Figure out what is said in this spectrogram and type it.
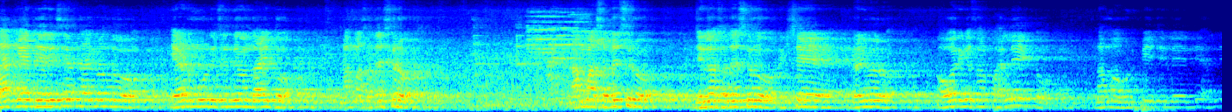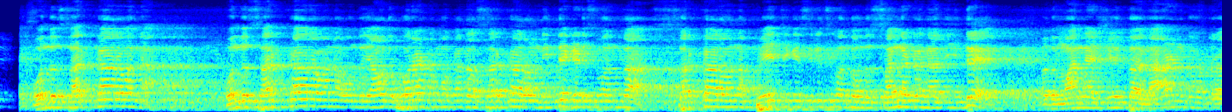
ಯಾಕೆ ಅಂದರೆ ರೀಸೆಂಟ್ ಆಗಿ ಒಂದು ಎರಡು, ಮೂರು ದಿವಸದಿಂದ ಒಂದು ಆಯಿತು. ನಮ್ಮ ಸದಸ್ಯರು ನಮ್ಮ ಸದಸ್ಯರು, ಜಿಲ್ಲಾ ಸದಸ್ಯರು, ರಿಕ್ಷೆ ಡ್ರೈವರು ಅವರಿಗೆ ಸ್ವಲ್ಪ ಹಲ್ಲೆ ಇತ್ತು. ನಮ್ಮ ಉಡುಪಿ ಜಿಲ್ಲೆಯಲ್ಲಿ ಒಂದು ಸರ್ಕಾರವನ್ನ ಒಂದು ಸರ್ಕಾರವನ್ನ ಒಂದು ಯಾವುದು ಹೋರಾಟ ಮುಖಾಂತರ ಸರ್ಕಾರವನ್ನು ನಿದ್ದೆಗೆಡಿಸುವಂತ, ಸರ್ಕಾರವನ್ನ ಪೇಚಿಗೆ ಸಿರಿಸುವಂತ ಒಂದು ಸಂಘಟನೆ ಅದು ಇದ್ರೆ ಅದು ಮಾನ್ಯ ಶ್ರೀಯುತ ನಾರಾಯಣಗೌಡರ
